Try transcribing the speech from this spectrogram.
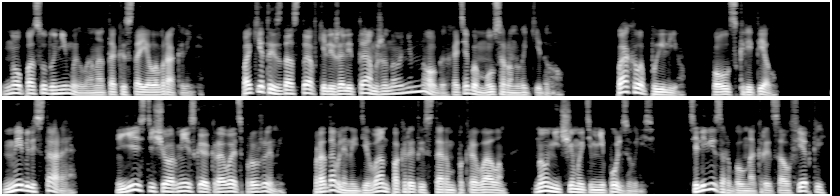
но посуду не мыл, она так и стояла в раковине. Пакеты из доставки лежали там же, но немного, хотя бы мусор он выкидывал. Пахло пылью, пол скрипел. Мебель старая. Есть еще армейская кровать с пружиной, продавленный диван, покрытый старым покрывалом, но ничем этим не пользовались. Телевизор был накрыт салфеткой,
